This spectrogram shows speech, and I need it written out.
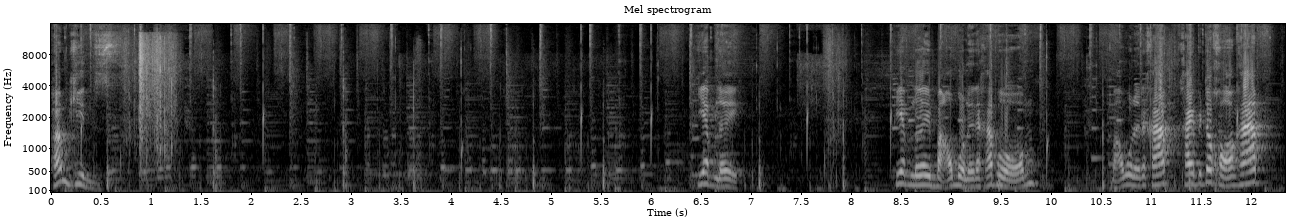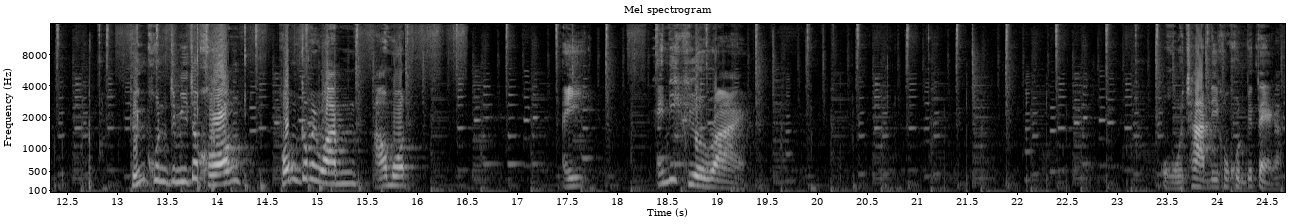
พัมคินส์เพียบเลยเพียบเลยเหมาหมดเลยนะครับผม เหมาหมดเลยนะครับ ใครเป็นเจ้าของครับ ถึงคุณจะมีเจ้าของ ผมก็ไม่วันเอาหมด ไอ้ ไอ้นี่คืออะไร โอ้โห ชาตินี้เขาคุณไปแตกอะ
